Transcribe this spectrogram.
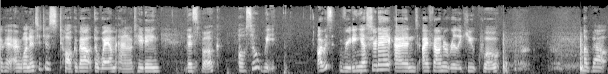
Okay, I wanted to just talk about the way I'm annotating this book. Also, wait, I was reading yesterday and I found a really cute quote about,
